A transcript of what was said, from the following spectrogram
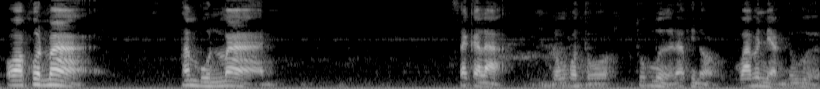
เพราะว่าคนมาทำบุญมาสักการะ ลวงพ่อโตทุกมือนะพี่น้องว่าเป็นแนนทุกมือ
